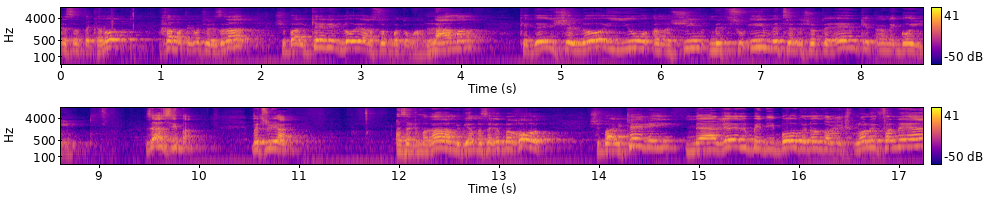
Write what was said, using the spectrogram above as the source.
עשר, תקנות, אחת מהתקנות של עזרה, שבעל קרי לא יעסוק בתורה. למה? כדי שלא יהיו אנשים מצויים אצל נשותיהם כתרנגולים. זה הסיבה. מצוין. אז הגמרא מביאה מסכת ברכות, שבעל קרי מערער בליבו ולא מברך. לא לפניה,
